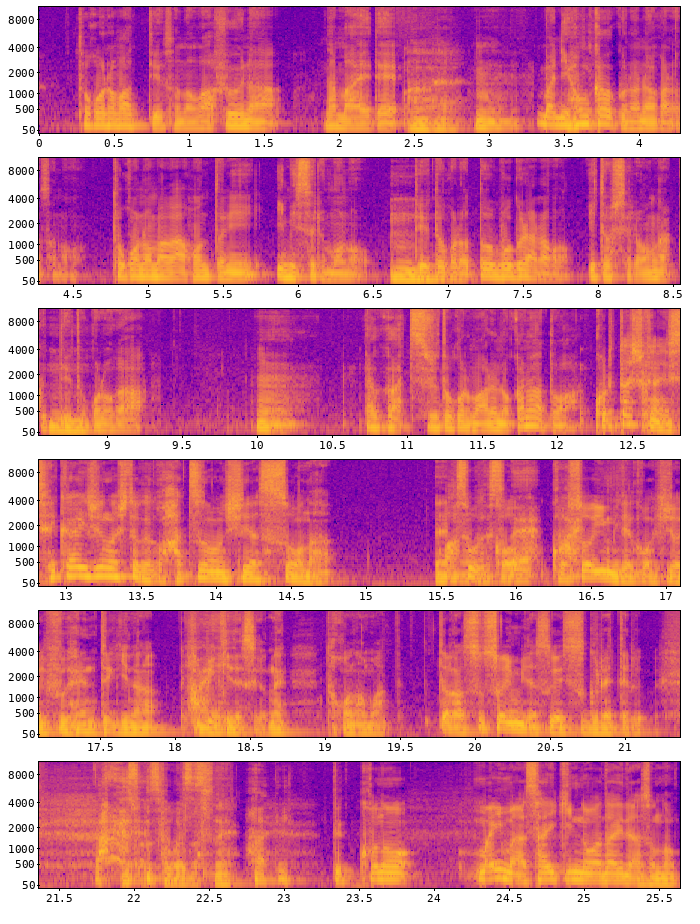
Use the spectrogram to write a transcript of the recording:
「床の間」っていうその和風な名前で、はい、うん。まあ、日本家屋の中のその床の間が本当に意味するものっていうところと、僕らの意図してる音楽っていうところが、うん。なんか合致するところもあるのかなとは。これ確かに世界中の人が発音しやすそうなあそうですね。こう、そういう意味でこう非常に普遍的な響きですよね、はい、床の間って。だからそういう意味ですごい優れてる と思いますね。はい、でこの、まあ、今最近の話題ではその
